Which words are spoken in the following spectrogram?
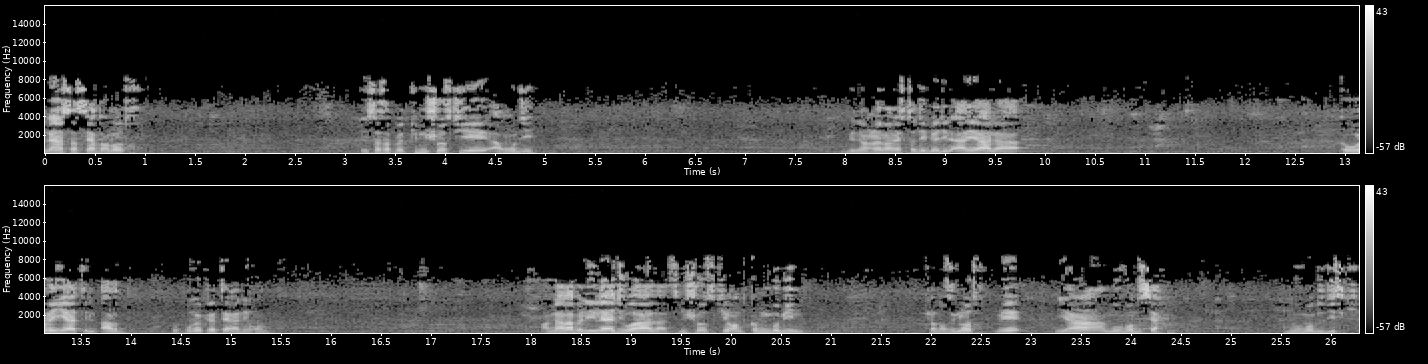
l'un s'insère dans l'autre et ça ça peut être qu'une chose qui est arrondie ابن العلماء يستدل بهذه الآية على كورية الأرض pour prouver que la terre elle est ronde en arabe l'ilaj wa hada c'est une chose qui rentre comme une bobine qui rentre dans une autre mais il y a un mouvement de cercle un mouvement de disque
